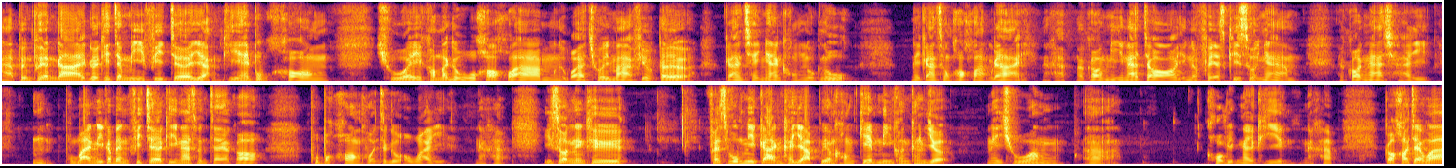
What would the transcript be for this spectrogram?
หาเพื่อนๆได้ โดยที่จะมีฟีเจอร์อย่างที่ให้ผู้ปกครองช่วยเข้ามาดูข้อความหรือว่าช่วยมาฟิลเตอร์ การใช้งานของลูกๆ ในการส่งข้อความได้นะครับ แล้วก็มีหน้าจอ interface ที่สวยงาม แล้วก็น่าใช้ผมว่าอันนี้ก็เป็นฟีเจอร์ที่น่าสนใจแล้วก็ผู้ปกครองควรจะดูเอาไว้นะครับ อีกส่วนหนึ่งคือ Facebook มีการขยับเรื่องของเกมมิ่งค่อนข้างเยอะในช่วงโควิด -19 นะครับ ก็เข้าใจว่า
